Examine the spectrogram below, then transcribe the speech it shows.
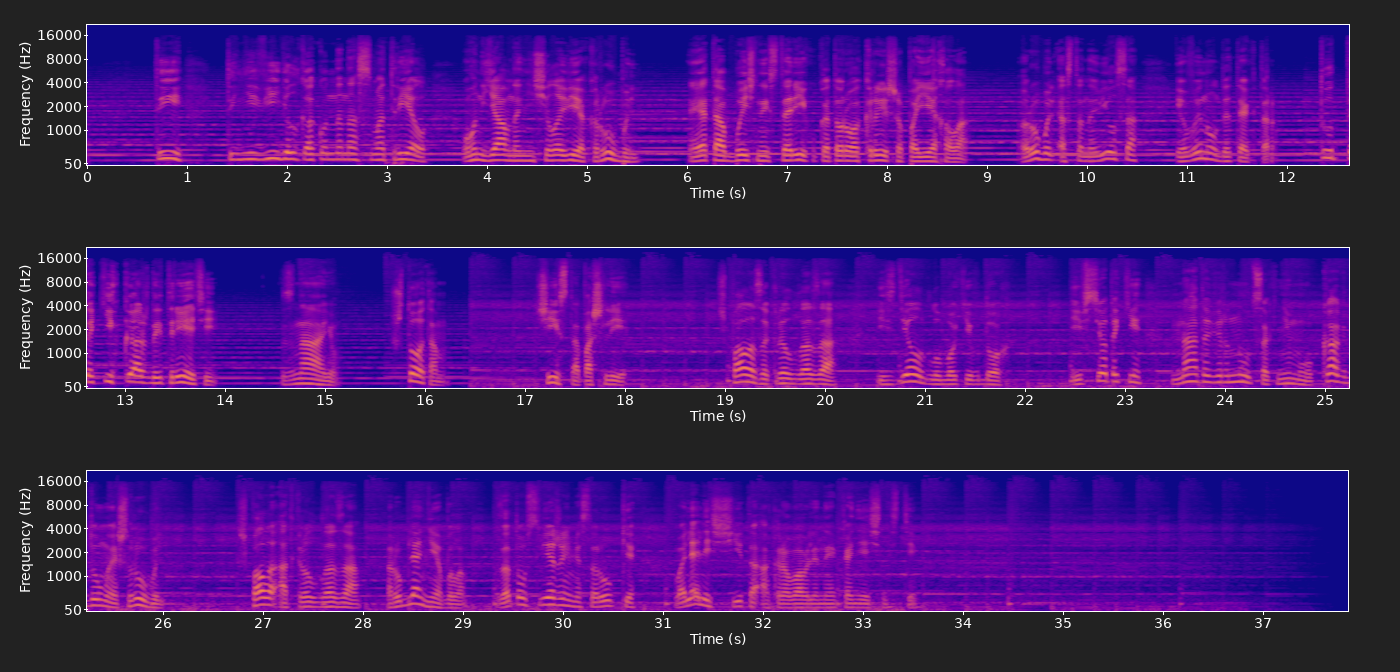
Ты... ты не видел, как он на нас смотрел? Он явно не человек, Рубль. Это обычный старик, у которого крыша поехала. Рубль остановился и вынул детектор. Тут таких каждый третий. Знаю. Что там? Чисто, пошли. Шпала закрыл глаза и сделал глубокий вдох. И все-таки надо вернуться к нему. Как думаешь, Рубль? Шпала открыл глаза. Рубля не было. Зато в свежей мясорубке валялись щита окровавленные конечности.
